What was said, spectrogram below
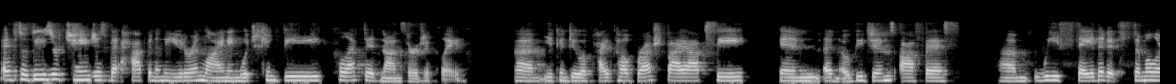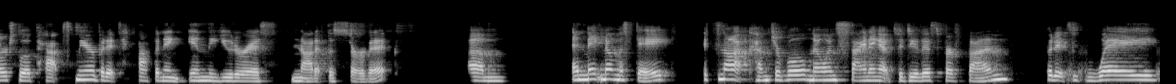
And so these are changes that happen in the uterine lining, which can be collected non surgically. Um, you can do a Pipelle brush biopsy in an OB-GYN's office. Um, we say that it's similar to a pap smear, but it's happening in the uterus, not at the cervix. Um, and make no mistake, it's not comfortable. No one's signing up to do this for fun, but it's way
